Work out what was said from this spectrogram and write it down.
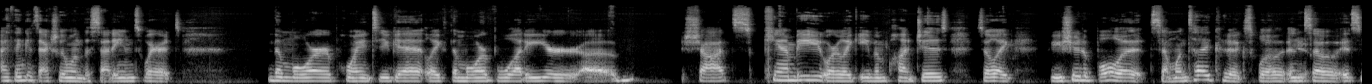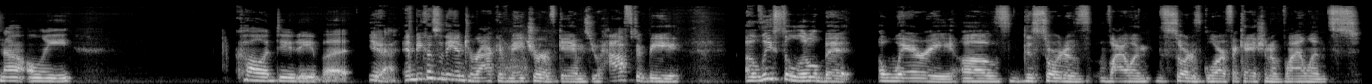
i think it's actually one of the settings where it's the more points you get like the more bloody your uh, shots can be or like even punches so like if you shoot a bullet someone's head could explode and Yeah. so it's not only call of duty but Yeah. And because of the interactive nature of games, you have to be at least a little bit wary of this sort of violent, this sort of glorification of violence.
